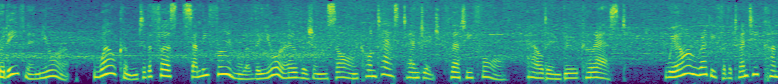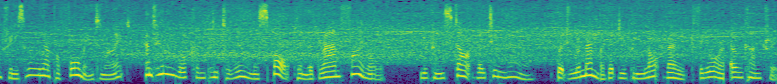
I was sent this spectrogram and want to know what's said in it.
Good evening, Europe. Welcome to the first semi-final of the Eurovision Song Contest Tengaged 34, held in Bucharest. We are ready for the 20 countries who are performing tonight, and who will compete to win a spot in the grand final. You can start voting now, but remember that you cannot vote for your own country.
